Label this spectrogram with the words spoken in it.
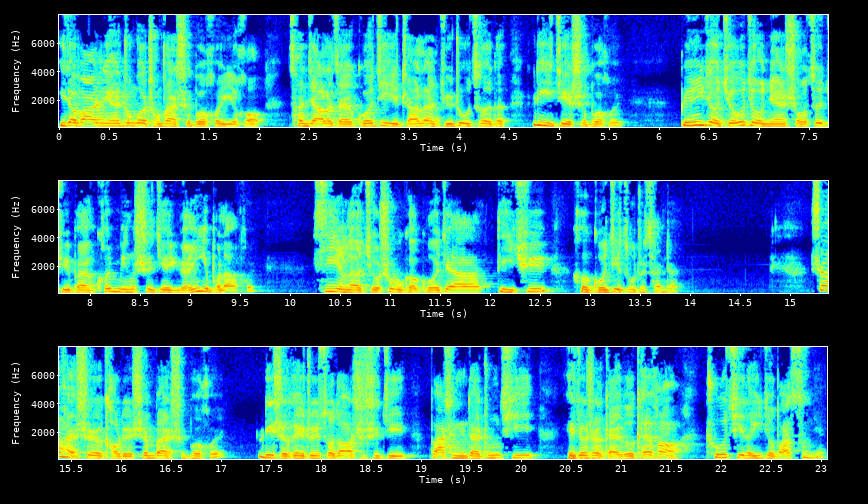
一九八二年，中国重返世博会以后，参加了在国际展览局注册的历届世博会，并一九九九年首次举办昆明世界园艺博览会，吸引了九十五个国家、地区和国际组织参展。上海市考虑申办世博会，历史可以追溯到二十世纪八十年代中期，也就是改革开放初期的一九八四年。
